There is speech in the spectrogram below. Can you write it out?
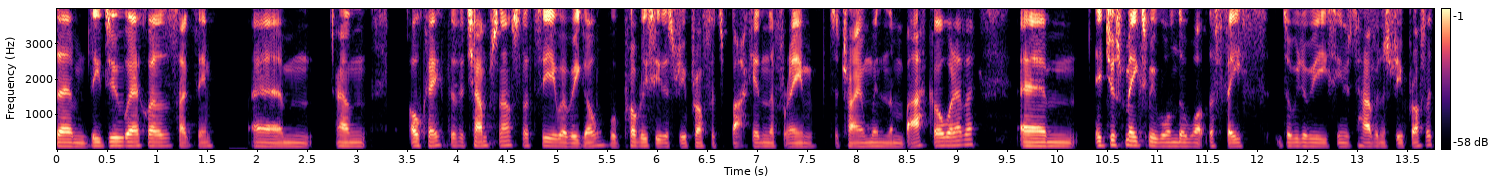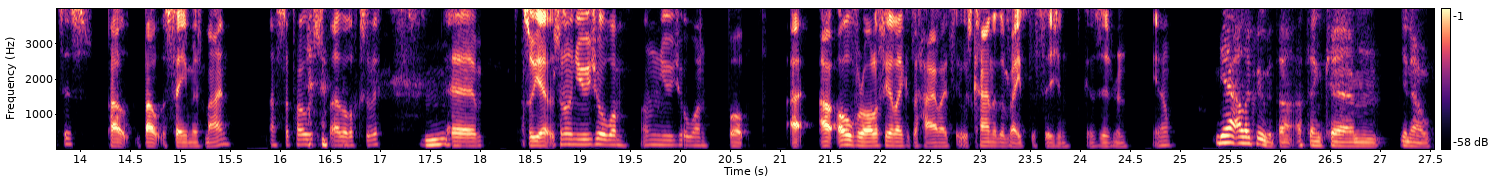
um, they do work well as a tag team. Um, and okay, they're the champs now, so let's see where we go. We'll probably see the Street Profits back in the frame to try and win them back or whatever. Um, it just makes me wonder what the faith WWE seems to have in the Street Profits is. About, about the same as mine, I suppose, by the looks of it. Mm. Um, so yeah, it was an unusual one, unusual one, but I, I, overall, I feel like it's a highlight. It was kind of the right decision considering, you know. Yeah, I'll agree with that. I think um, you know,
